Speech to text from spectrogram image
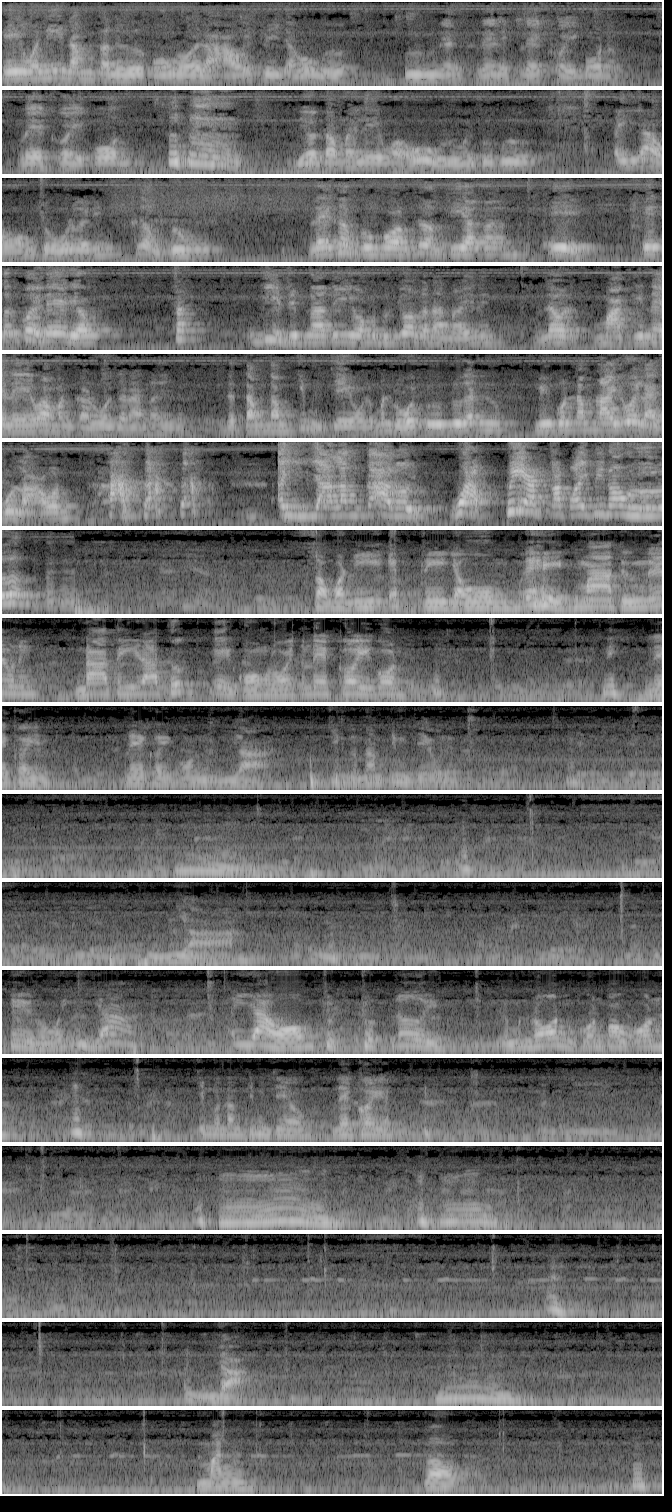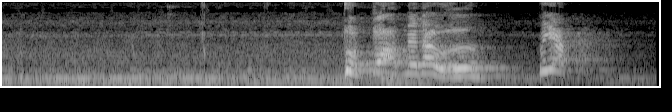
เอวันนี้นำเสนอของรอยหลาวเอฟซีจะเอามืออึงเนี่ยเลนี่เลเคยโกนอะเลเคยโกนเดี๋ยวทำให้เลว่าโอ้รวยปื้อๆไอ้ย่าหอมจูเลยนี่เครื่องปรุงเลเครื่องปรุงก่อนเครื่องเคียงอะเอ้เอ้ต้นกล้วยเลเดี๋ยวสักยี่สิบนาทีว่ามันสุดยอดขนาดไหนนี่แล้วมากินได้เลยว่ามันกระโรยขนาดไหนนะจะตำตำจิ้มเจลมันโรยปื้อเลือนมีคนนำลายด้วยหลายคนหลาวอะ อ้ยาลังก้าเลย ว่าเพียบกับไปพี่น้องเหอสวัสดีเอฟซียาอมเอ้ยมาถึงแล้วนี่ นาทีระทึกเอ้ยกองร้อยตะเลกเกยก่อน นี่เลกเกยเลกเกยก่อนอย่าจิ้มกับน้ำจิ้มเจลเลยอย่าเฮ้ยรวยอีย่า ไอ้ย่าหอมจุดจุดๆเลยเดี๋ยวมันร้อนคนเป่าคนจิ้มมันทำจิ้มเจลเล็กเคยอะอื้อหืออื้อหืออื้อไอ้ย่าอืมมันกรอบ สุดยอดไม่ได้เหรอเปียก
